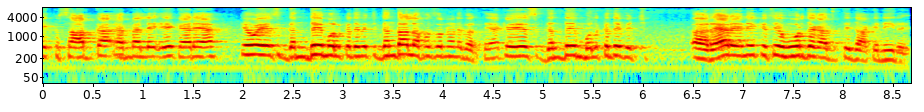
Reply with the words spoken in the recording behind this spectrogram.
ਇੱਕ ਸਾਬਕਾ ਐਮਐਲਏ ਇਹ ਕਹਿ ਰਿਹਾ ਕਿ ਉਹ ਇਸ ਗੰਦੇ ਮੁਲਕ ਦੇ ਵਿੱਚ, ਗੰਦਾ ਲਫ਼ਜ਼ ਉਹਨਾਂ ਨੇ ਵਰਤਿਆ ਕਿ ਇਸ ਗੰਦੇ ਮੁਲਕ ਦੇ ਵਿੱਚ ਰਹਿ ਰਹੇ ਨੇ, ਕਿਸੇ ਹੋਰ ਜਗ੍ਹਾ ਤੇ ਜਾ ਕੇ ਨਹੀਂ ਰਹੇ।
